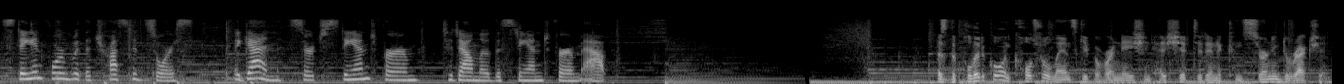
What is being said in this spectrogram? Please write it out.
Stay informed with a trusted source. Again, search Stand Firm to download the Stand Firm app. As the political and cultural landscape of our nation has shifted in a concerning direction,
